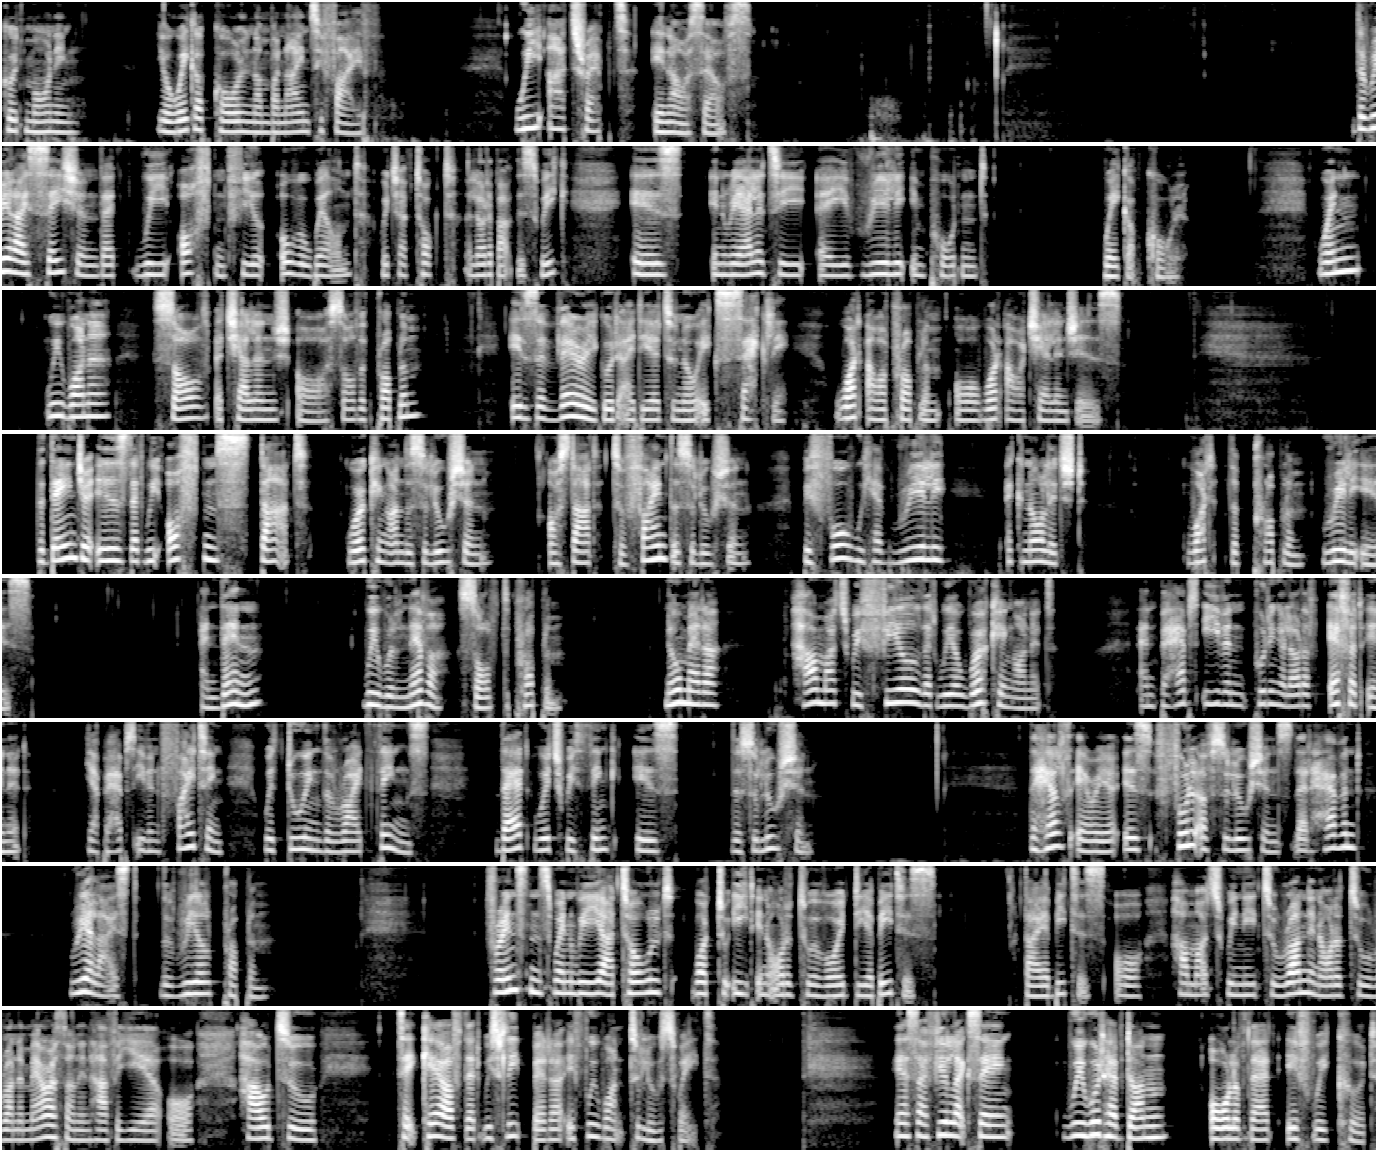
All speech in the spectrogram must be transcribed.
Good morning. Your wake up call number 95. We are trapped in ourselves. The realization that we often feel overwhelmed, which I've talked a lot about this week, is in reality a really important wake up call. When we want to solve a challenge or solve a problem, it is a very good idea to know exactly what our problem or what our challenge is. The danger is that we often start working on the solution or start to find the solution before we have really acknowledged what the problem really is. And then we will never solve the problem. No matter how much we feel that we are working on it, and perhaps even putting a lot of effort in it, yeah, perhaps even fighting with doing the right things, that which we think is the solution. The health area is full of solutions that haven't realized the real problem. For instance, when we are told what to eat in order to avoid diabetes, diabetes, or how much we need to run in order to run a marathon in half a year, or how to take care of that we sleep better if we want to lose weight. Yes, I feel like saying we would have done all of that if we could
